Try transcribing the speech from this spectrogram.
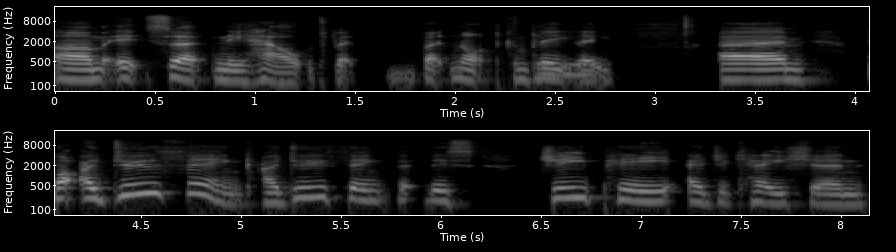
Um, it certainly helped, but but not completely. Mm-hmm. Um, but I do think, I do think that this GP education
